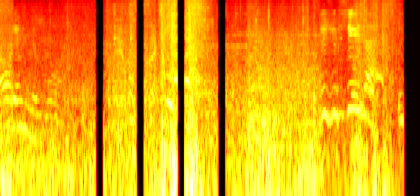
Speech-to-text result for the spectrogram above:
Oh, dang, there's one. Did you see that?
